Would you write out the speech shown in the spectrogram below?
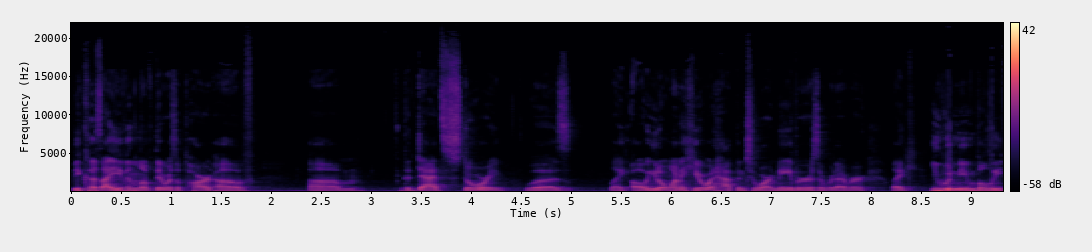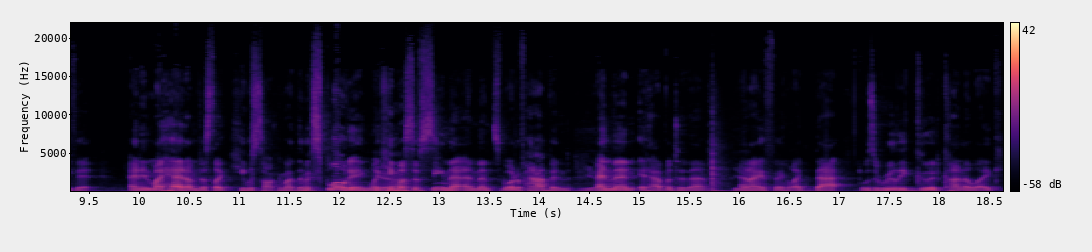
because I even loved there was a part of um, the dad's story was like, oh, you don't want to hear what happened to our neighbors or whatever. Like you wouldn't even believe it. And in my head, I'm just like, he was talking about them exploding. Like he must have seen that, and that's what have happened. Yeah. And then it happened to them. Yeah. And I think like that was a really good kind of like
